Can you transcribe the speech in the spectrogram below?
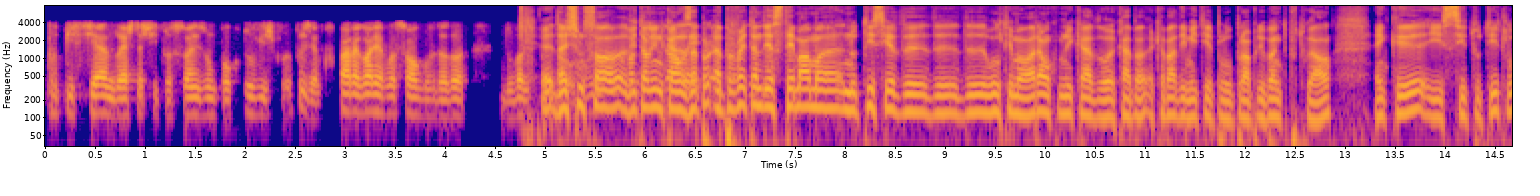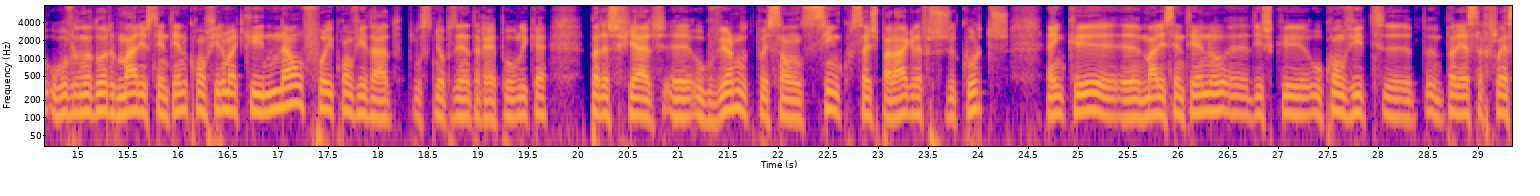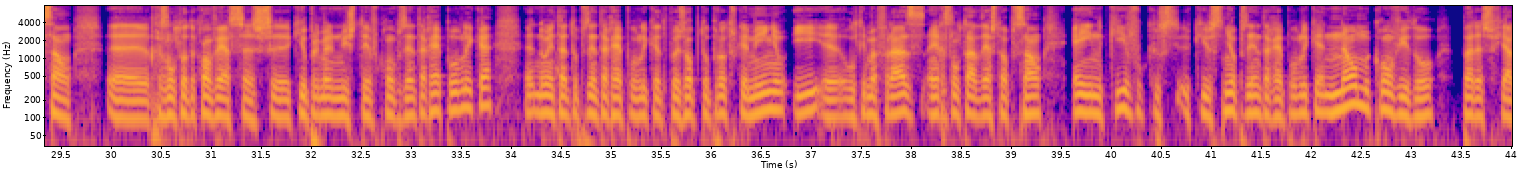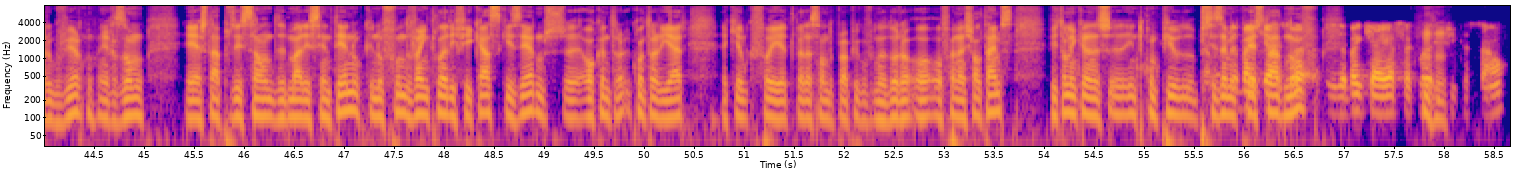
propiciando estas situações um pouco dúvidas. Por exemplo, repara agora em relação ao Governador do Banco de eh, Deixe-me só, Vitalino Canas, é... aproveitando esse tema, há uma notícia de, de, de última hora, um comunicado acaba, acabado de emitir pelo próprio Banco de Portugal, em que, e cito o título, o governador Mário Centeno confirma que não foi convidado pelo Sr. Presidente da República para esfiar eh, o governo. Depois são cinco, seis parágrafos curtos, em que eh, Mário Centeno eh, diz que o convite eh, para essa reflexão eh, resultou de conversas que o Primeiro-Ministro teve com o Presidente da República. No entanto, o Presidente da República depois optou por outro caminho e, uh, última frase, em resultado desta opção, é inequívoco que o, que o Sr. Presidente da República não me convidou para esfiar o governo. Em resumo, é esta a posição de Mário Centeno, que no fundo vem clarificar, se quisermos, eh, ou contrariar aquilo que foi a declaração do próprio governador ao, Financial Times. Vitor Lincanas eh, interrompiu precisamente por este lado novo. Ainda bem que há essa clarificação,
